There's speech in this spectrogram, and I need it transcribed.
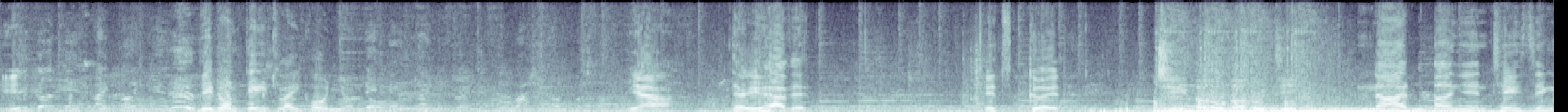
It- don't taste like onion. they don't taste like onion They taste like mushroom or something. Yeah. There you have it. It's good. G O O D. Not onion tasting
